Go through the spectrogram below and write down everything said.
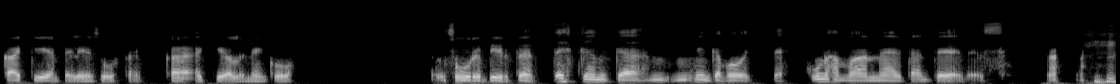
Kaikkien pelien suhteen kaikki oli niin kuin suurin piirtein, tehkää mikä, minkä voitte, kunhan vaan näytän TVssä.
